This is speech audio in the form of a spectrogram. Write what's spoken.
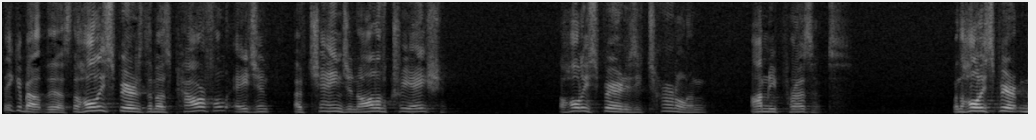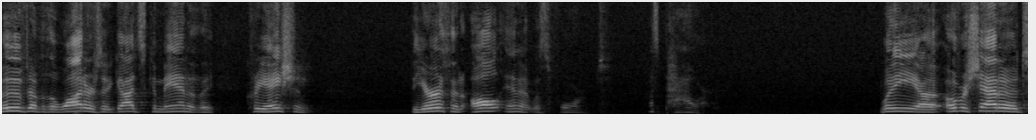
Think about this the Holy Spirit is the most powerful agent of change in all of creation. The Holy Spirit is eternal and omnipresent. When the Holy Spirit moved over the waters at God's command of the creation, the earth and all in it was formed. That's power. When he uh, overshadowed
